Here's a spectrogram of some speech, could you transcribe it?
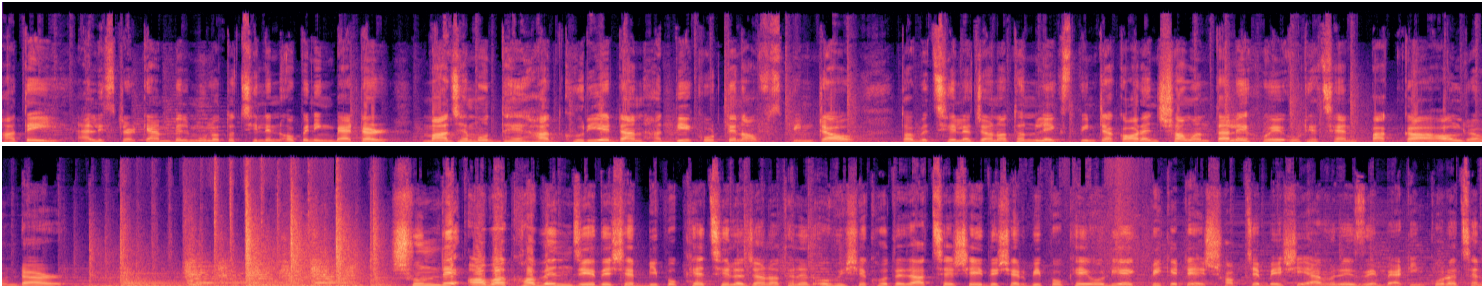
হাতেই। অ্যালিস্টার ক্যাম্বেল মূলত ছিলেন ওপেনিং ব্যাটার, মাঝে মধ্যে হাত ঘুরিয়ে ডান হাত দিয়ে করতেন অফ স্পিনটাও। তবে ছেলে জনাথন লেগ স্পিনটা করেন সমান তালে হয়ে উঠেছেন পাক্কা অলরাউন্ডার। শুনলে অবাক হবেন যে দেশের বিপক্ষে ছেলে জনাথনের অভিষেক হতে যাচ্ছে, সেই দেশের বিপক্ষে ওডিআই ক্রিকেটে সবচেয়ে বেশি অ্যাভারেজে ব্যাটিং করেছেন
